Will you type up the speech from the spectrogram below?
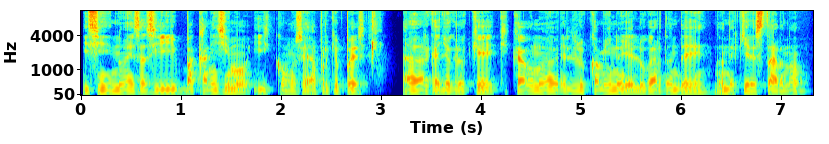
y si no es así, bacanísimo y como sea, porque pues a la larga yo creo que, que cada uno el camino y el lugar donde, donde quiere estar, ¿no?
